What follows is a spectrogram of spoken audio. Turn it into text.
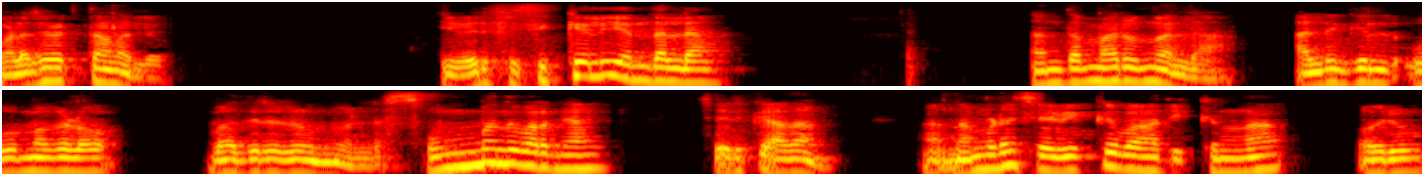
വളരെ വ്യക്തമാണല്ലോ. ഇവർ ഫിസിക്കലി എന്തല്ല? അന്ധന്മാരൊന്നുമല്ല. അല്ലെങ്കിൽ ഊമകളോ ബദിരരോ ഒന്നുമല്ല. സുമ്മെന്ന് പറഞ്ഞാൽ ശരിക്കും അതാണ്. നമ്മുടെ ചെവിക്ക് ബാധിക്കുന്ന ഒരു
